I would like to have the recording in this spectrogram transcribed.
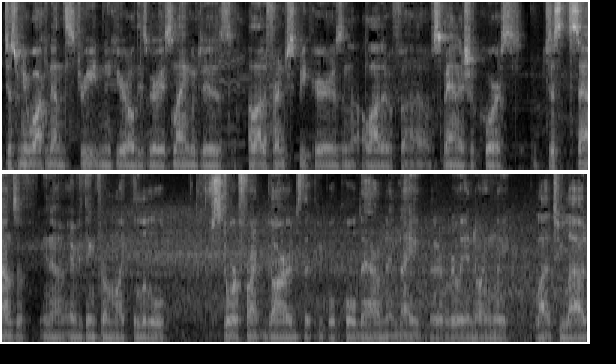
just when you're walking down the street and you hear all these various languages, a lot of French speakers and a lot of uh, Spanish, of course, just sounds of, you know, everything from like the little storefront guards that people pull down at night that are really annoyingly a lot too loud.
